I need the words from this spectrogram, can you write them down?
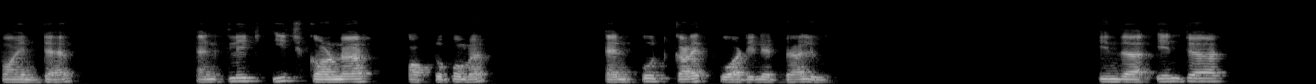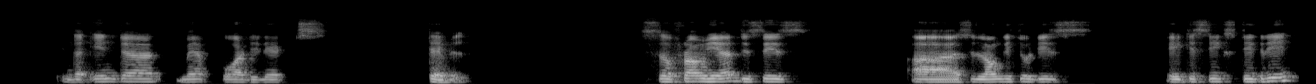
point tab and click each corner of topo map and put correct coordinate value in the inter in the inter map coordinates table. So from here, this is uh, so longitude is 86 degree.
